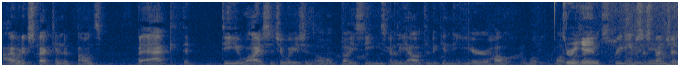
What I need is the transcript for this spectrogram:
I would expect him to bounce back. The DUI situation's a little dicey. He's going to be out to begin the year. How? What, what Three was it? games. Three game Three games, suspension.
